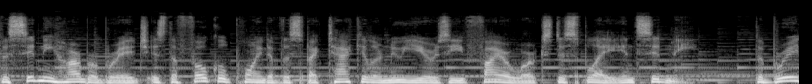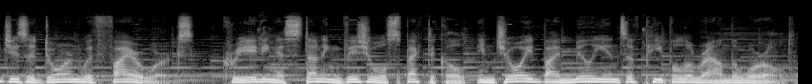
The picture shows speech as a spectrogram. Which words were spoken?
The Sydney Harbour Bridge is the focal point of the spectacular New Year's Eve fireworks display in Sydney. The bridge is adorned with fireworks, creating a stunning visual spectacle enjoyed by millions of people around the world.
